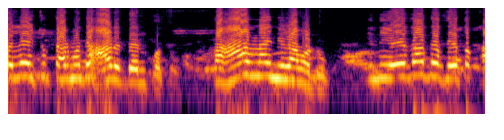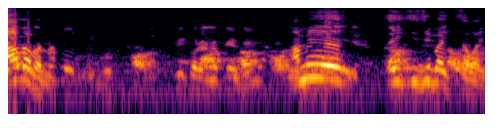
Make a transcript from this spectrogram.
হলে একটু তার মধ্যে হাড় দেন কত? তা হাড় নাই নিলাম ওটুক। কিন্তু এ যা দেশে তো খাওয়া যাবে না। করেন আপনি আমি এই ইজি বাইক চালাই।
